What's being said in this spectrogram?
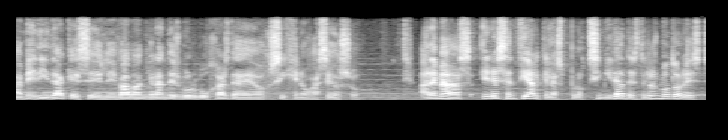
a medida que se elevaban grandes burbujas de oxígeno gaseoso. Además, era esencial que las proximidades de los motores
